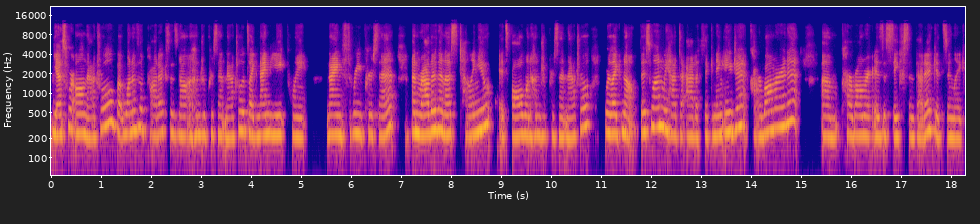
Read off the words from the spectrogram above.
yes, we're all natural, but one of the products is not 100% natural. It's like 98.93%. And rather than us telling you it's all 100% natural, we're like, no, this one we had to add a thickening agent, carbomer in it. Um, is a safe synthetic. It's in like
